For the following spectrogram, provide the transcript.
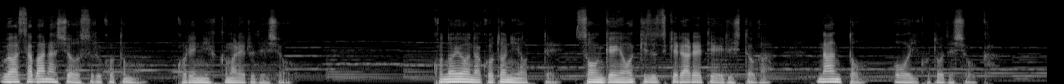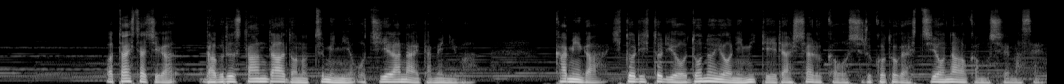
噂話をすることもこれに含まれるでしょう。このようなことによって尊厳を傷つけられている人がなんと多いことでしょうか。私たちがダブルスタンダードの罪に陥らないためには、神が一人一人をどのように見ていらっしゃるかを知ることが必要なのかもしれません。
